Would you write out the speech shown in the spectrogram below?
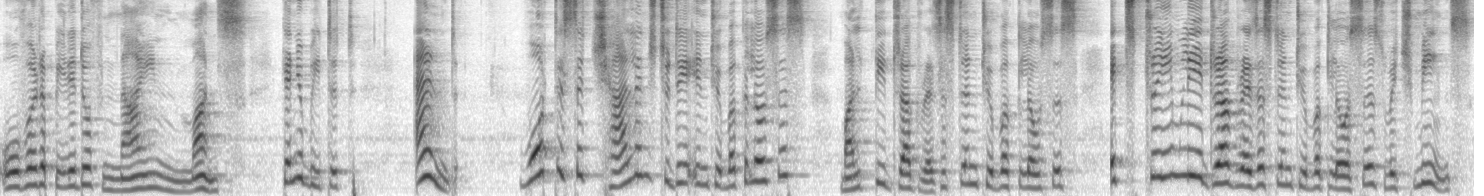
over a period of nine months. Can you beat it? And what is the challenge today in tuberculosis? Multi drug resistant tuberculosis, extremely drug resistant tuberculosis, which means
